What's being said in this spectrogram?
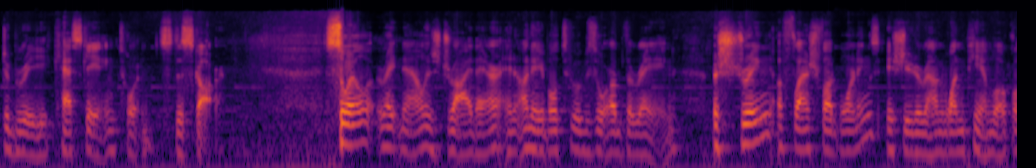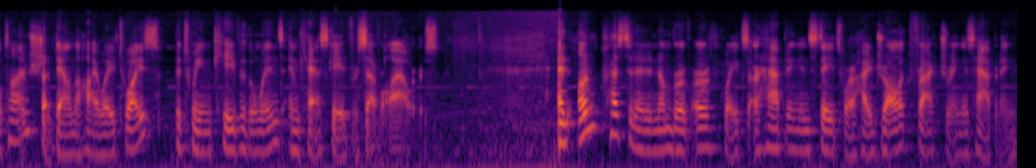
debris cascading towards the scar. Soil right now is dry there and unable to absorb the rain. A string of flash flood warnings issued around 1 p.m. local time shut down the highway twice between Cave of the Winds and Cascade for several hours. An unprecedented number of earthquakes are happening in states where hydraulic fracturing is happening.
